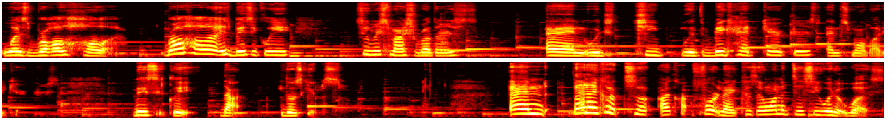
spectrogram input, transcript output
was Brawlhalla. Brawlhalla is basically Super Smash Brothers, and with cheap with big head characters and small body characters. Basically, that those games. And then I got I got Fortnite because I wanted to see what it was.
